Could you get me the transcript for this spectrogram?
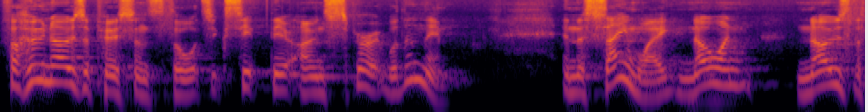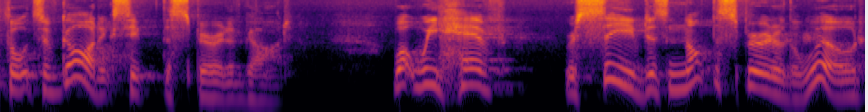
For who knows a person's thoughts except their own spirit within them? In the same way, no one knows the thoughts of God except the Spirit of God. What we have received is not the Spirit of the world,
